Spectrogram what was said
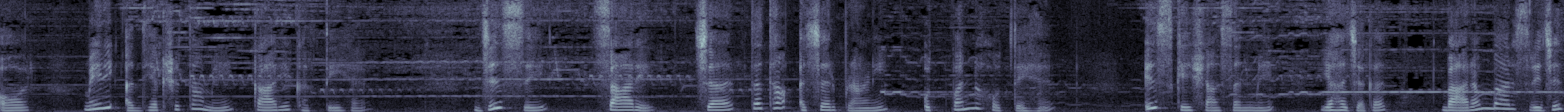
और मेरी अध्यक्षता में कार्य करती है, जिससे सारे चर तथा अचर प्राणी उत्पन्न होते हैं। इसके शासन में यह जगत बारंबार सृजित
